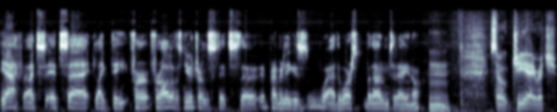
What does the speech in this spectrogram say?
yeah, it's it's uh, like the for, for all of us neutrals, it's the Premier League is uh, the worst without him today. You know. Mm. So, GA, Rich.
